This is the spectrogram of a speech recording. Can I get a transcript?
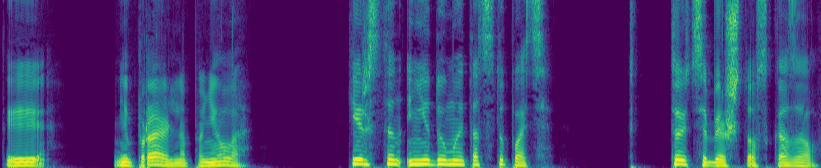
«Ты неправильно поняла». Кирстен и не думает отступать. «Кто тебе что сказал?»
